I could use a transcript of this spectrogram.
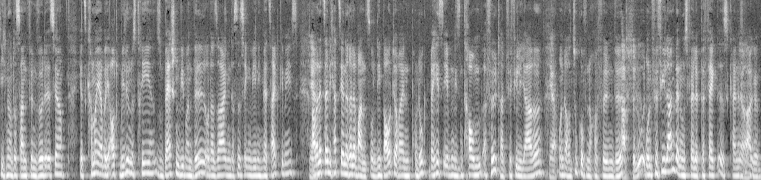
die ich noch interessant finden würde, ist ja, jetzt kann man ja aber die Automobilindustrie so bashen, wie man will oder sagen, das ist irgendwie nicht mehr zeitgemäß. Ja. Aber letztendlich hat sie ja eine Relevanz und die baut ja auch ein Produkt, welches eben diesen Traum erfüllt hat für viele Jahre ja. und auch in Zukunft noch erfüllen wird. Absolut. Und für viele Anwendungsfälle perfekt ist, keine ja. Frage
